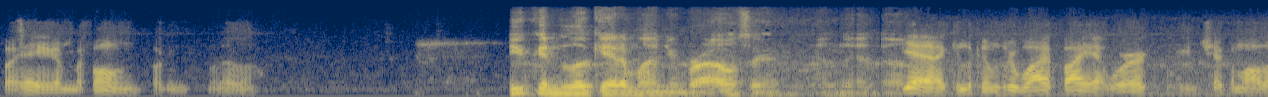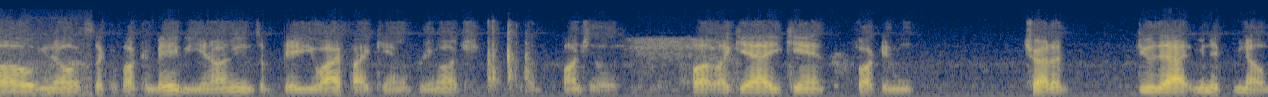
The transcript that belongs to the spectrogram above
But hey, I got my phone. Fucking whatever. You can look at them on your browser, and then uh, Yeah, I can look at them through Wi-Fi at work. I can check them all out. You know, it's like a fucking baby. You know what I mean? It's a baby Wi-Fi camera, pretty much. A bunch of those. But like, yeah, you can't fucking try to do that. Manip- you know,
